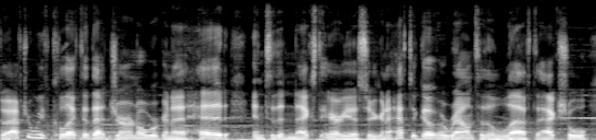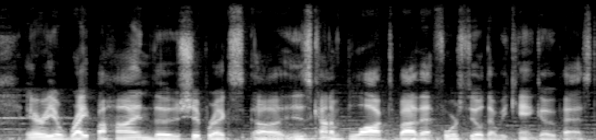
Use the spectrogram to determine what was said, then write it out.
So after we've collected that journal, we're going to head into the next area. So you're going to have to go around to the left. The actual area right behind those shipwrecks uh, is kind of blocked by that force field that we can't go past.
